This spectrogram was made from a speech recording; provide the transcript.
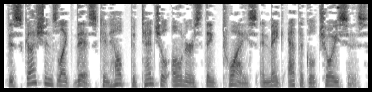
discussions like this can help potential owners think twice and make ethical choices.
